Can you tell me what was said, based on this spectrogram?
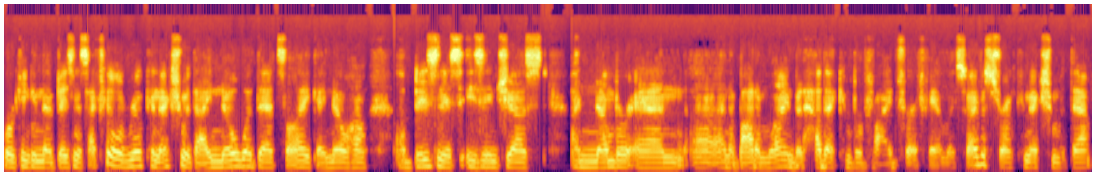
working in that business. I feel a real connection with that. I know what that's like. I know how a business isn't just a number and uh, and a bottom line, but how that can provide for a family. So I have a strong connection with that.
